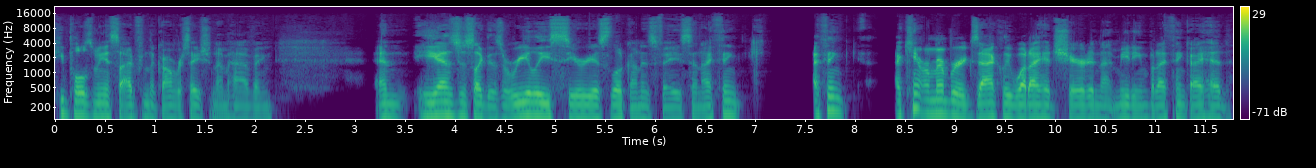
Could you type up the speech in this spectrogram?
he pulls me aside from the conversation i'm having and he has just like this really serious look on his face and i think i think I can't remember exactly what I had shared in that meeting, but I think I had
